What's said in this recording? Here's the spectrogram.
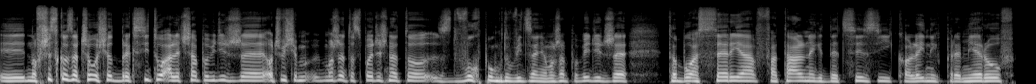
Y, no wszystko zaczęło się od Brexitu, ale trzeba powiedzieć, że oczywiście można to spojrzeć na to z dwóch punktów widzenia. Można powiedzieć, że to była seria fatalnych decyzji kolejnych premierów,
